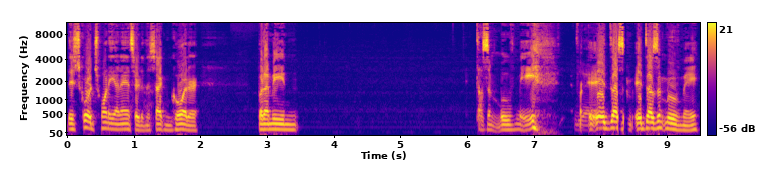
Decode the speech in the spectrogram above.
They scored twenty unanswered in the second quarter, but I mean, it doesn't move me. yeah. It doesn't. It doesn't move me.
